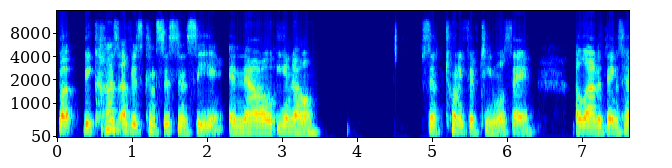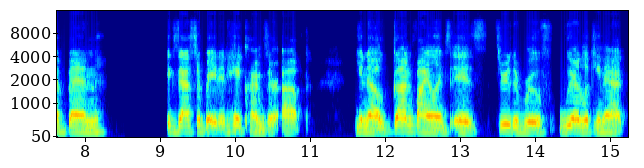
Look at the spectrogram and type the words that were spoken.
But because of its consistency, and now, you know, since 2015, we'll say, a lot of things have been exacerbated. Hate crimes are up. You know, gun violence is through the roof. We are looking at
